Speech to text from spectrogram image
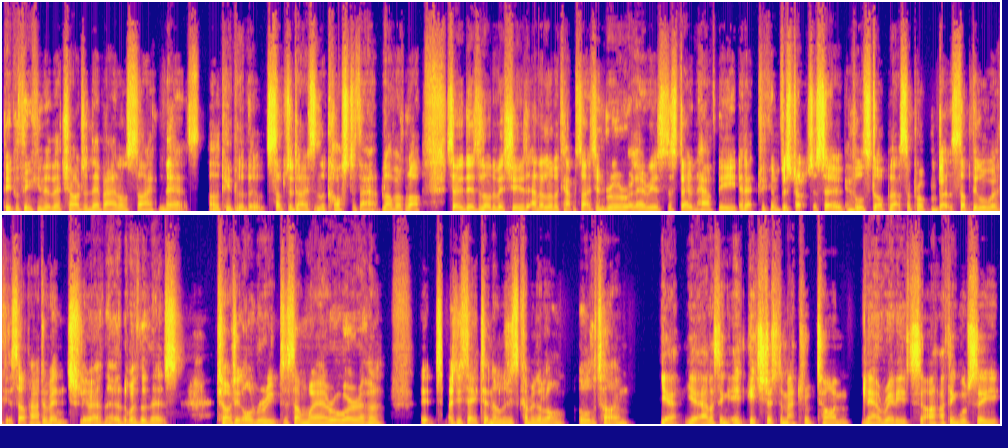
People thinking that they're charging their van on site and there's other people that are subsidizing the cost of that, blah, blah, blah. So there's a lot of issues and a lot of campsites in rural areas just don't have the electric infrastructure. So yeah. full stop, that's a problem. But something will work itself out eventually, whether that's charging en route to somewhere or wherever. It, as you say, technology is coming along all the time. Yeah, yeah, and I think it, it's just a matter of time now. Really, So I, I, think we'll see.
